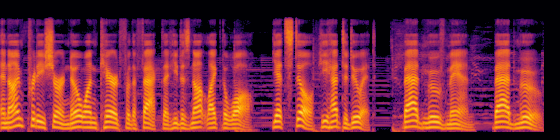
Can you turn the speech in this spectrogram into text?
And I'm pretty sure no one cared for the fact that he does not like the wall. Yet still, he had to do it. Bad move man. Bad move.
